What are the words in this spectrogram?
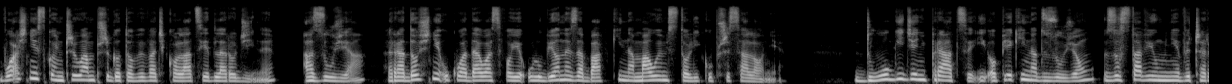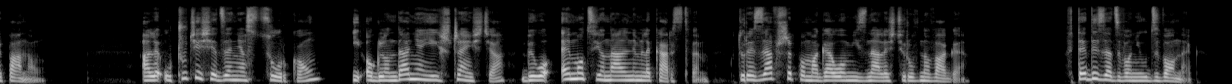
Właśnie skończyłam przygotowywać kolację dla rodziny, a Zuzia radośnie układała swoje ulubione zabawki na małym stoliku przy salonie. Długi dzień pracy i opieki nad Zuzią zostawił mnie wyczerpaną. Ale uczucie siedzenia z córką i oglądania jej szczęścia było emocjonalnym lekarstwem, które zawsze pomagało mi znaleźć równowagę. Wtedy zadzwonił dzwonek.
